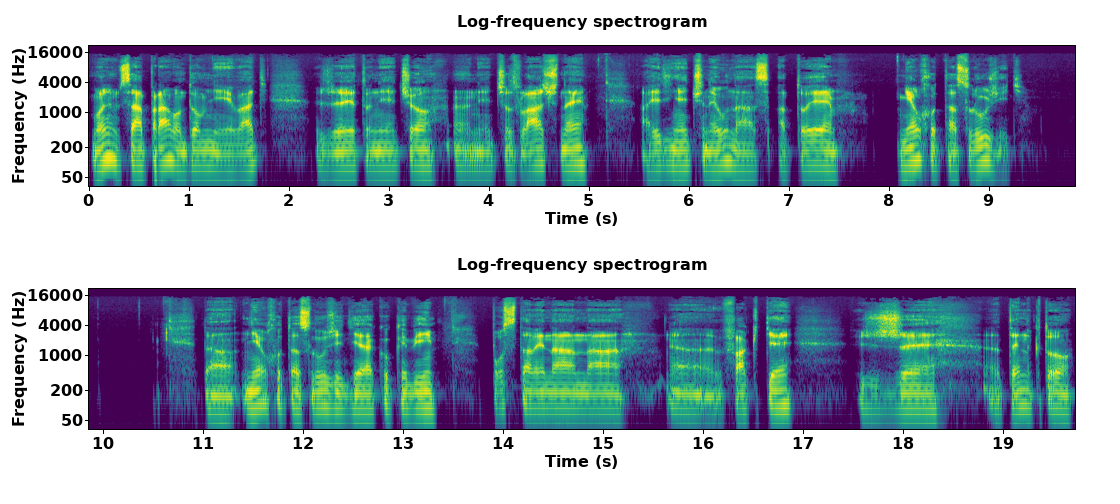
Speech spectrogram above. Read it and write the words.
môžem sa právom domnievať, že je to niečo, e, niečo zvláštne a jedinečné u nás a to je neochota slúžiť. Tá neochota slúžiť je ako keby postavená na fakte, že ten, kto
